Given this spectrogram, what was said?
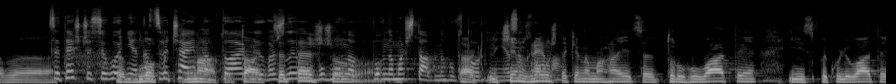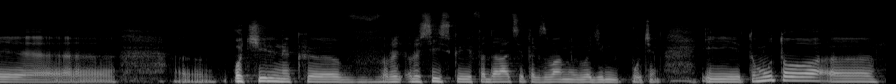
в Це те, що сьогодні блок надзвичайно НАТО. актуально і важливо в що- умовах повномасштабного так, вторгнення. і чим зокрема. знову ж таки намагається торгувати і спекулювати. е, е, Очільник е, в Російської Федерації, так званий Владимир Путін. І тому то, е,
